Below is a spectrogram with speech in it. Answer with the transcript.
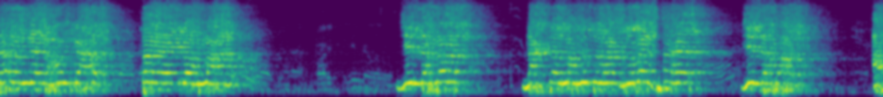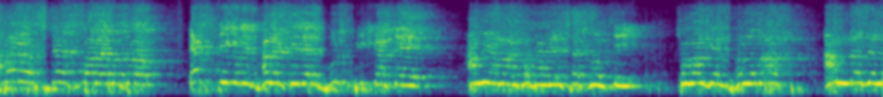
তারুণ্যের অহংকার তারেক রহমান। জিন্দাবাদ, ডাক্তার মাহমুদুল হক জুবের সাহেব, জিন্দাবাদ। আবারও শেষবারের মতো একটি করে শীতের ভোট ভিক্ষাতে আমি আমার কথা শেষ করছি। সকলকে ধন্যবাদ। আমরা যেন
